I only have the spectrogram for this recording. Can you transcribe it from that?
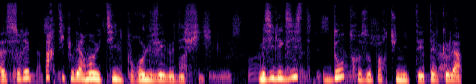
euh, serait particulièrement utile pour relever le défi. Mais il existe d'autres opportunités telles que la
